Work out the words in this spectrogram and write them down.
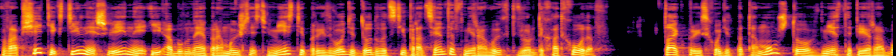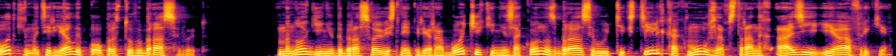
Вообще текстильная, швейная и обувная промышленность вместе производят до 20% мировых твердых отходов. Так происходит потому, что вместо переработки материалы попросту выбрасывают. Многие недобросовестные переработчики незаконно сбрасывают текстиль как мусор в странах Азии и Африки.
